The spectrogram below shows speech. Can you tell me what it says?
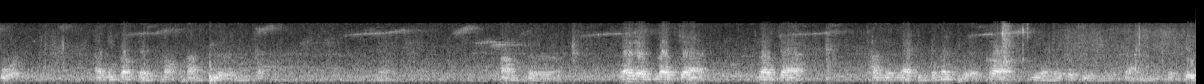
ปวดอันนี้ก็เป็นเพราะความเผลอเหมือนกันความเผลอแล้วเราจะเราจะทำยังไงถึงจะไม่เผลอก็มีอะไรก็คือมีการมีสติ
